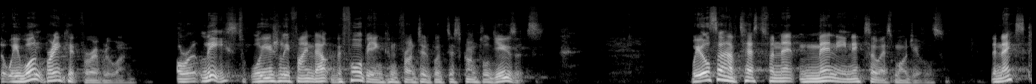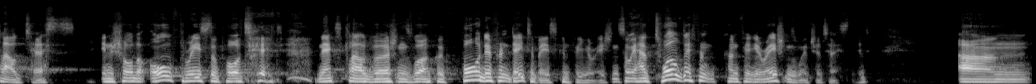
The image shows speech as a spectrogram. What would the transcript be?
that we won't break it for everyone, or at least we'll usually find out before being confronted with disgruntled users. We also have tests for many NixOS modules. The Nextcloud tests ensure that all three supported Nextcloud versions work with four different database configurations. So we have 12 different configurations which are tested. Um,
